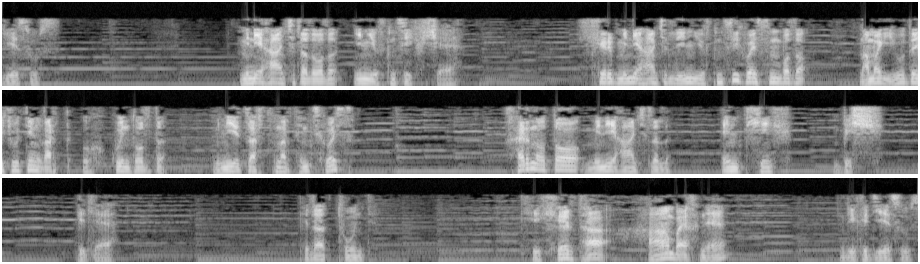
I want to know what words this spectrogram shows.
Есүс Миний хаанчлал бол энэ ертөнцийг бишээ. Хэрэг миний хаанчлал энэ ертөнцийг байсан бол намайг юудэчүүдийн гарт өгөхгүй тулд миний зарцнаар тэмцэх байсан. Харин одоо миний хаанчлал энд хинх биш гэлээ. Пилат түнд Тэгэхээр та хаан байх нэ? Гэхэд Есүс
